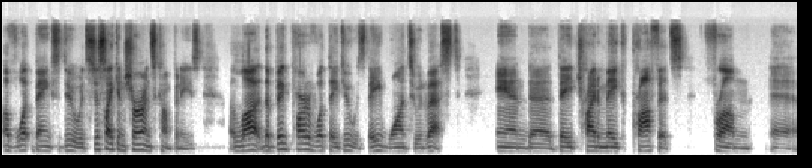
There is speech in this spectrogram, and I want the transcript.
of what banks do. It's just like insurance companies. A lot, the big part of what they do is they want to invest, and uh, they try to make profits from uh,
